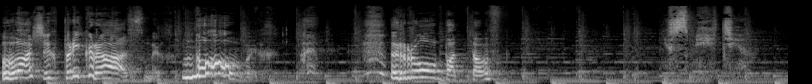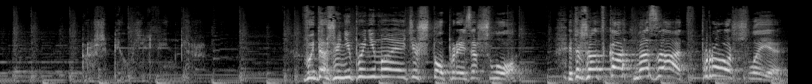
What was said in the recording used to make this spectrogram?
Ваших прекрасных, новых роботов. Не смейте, прошипел Хельфингер. Вы даже не понимаете, что произошло. Это же откат назад, в прошлое.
